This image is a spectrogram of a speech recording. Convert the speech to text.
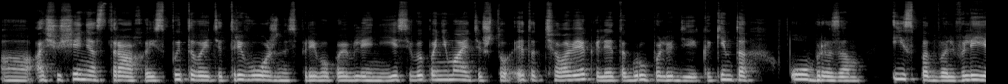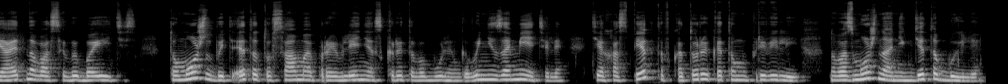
а, ощущение страха, испытываете тревожность при его появлении, если вы понимаете, что этот человек или эта группа людей каким-то образом из-под влияет на вас, и вы боитесь, то, может быть, это то самое проявление скрытого буллинга. Вы не заметили тех аспектов, которые к этому привели, но, возможно, они где-то были.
